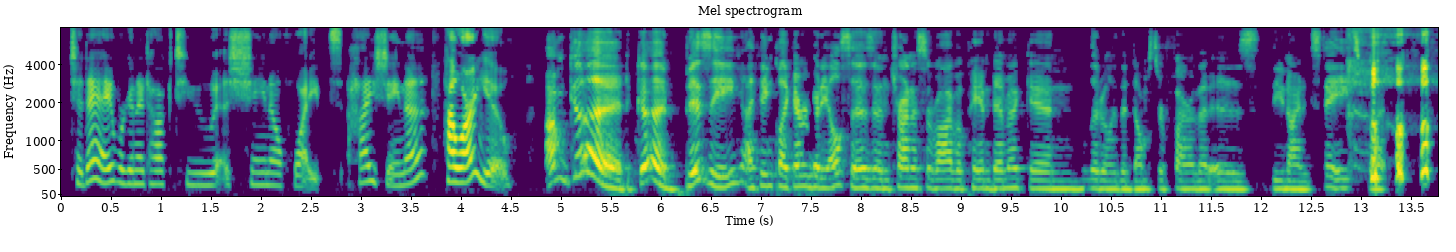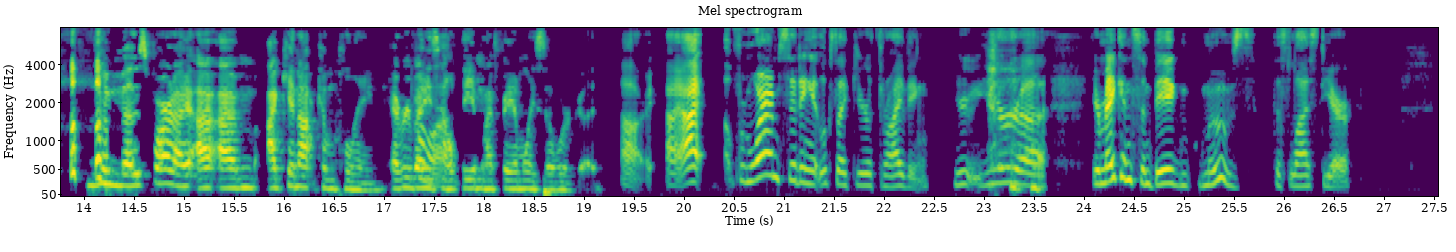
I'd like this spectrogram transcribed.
today we're going to talk to Shana White. Hi, Shana. How are you? I'm good, good. Busy, I think, like everybody else is, and trying to survive a pandemic and literally the dumpster fire that is the United States. But the most part, I, I I'm I cannot complain. Everybody's healthy in my family, so we're good. All right. I, I from where I'm sitting, it looks like you're thriving. You're you're uh, you're making some big moves this last year.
